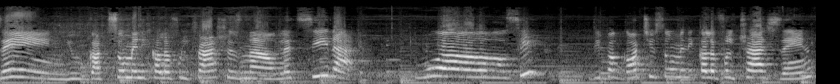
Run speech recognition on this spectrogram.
Zaynn, you've got so many colorful trashes now. Let's see that. Whoa, see? Deepak got you so many colorful trash, Zaynn.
